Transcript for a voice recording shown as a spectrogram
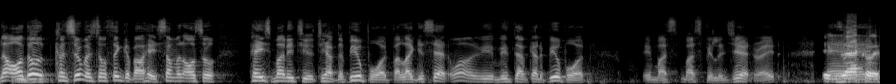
Now, although mm-hmm. consumers don't think about, hey, someone also pays money to, to have the billboard, but like you said, well, if they've got a billboard, it must must be legit, right? Exactly.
